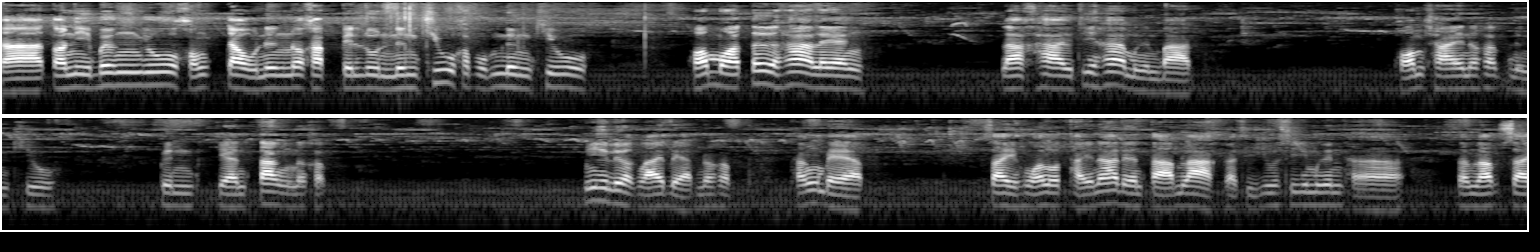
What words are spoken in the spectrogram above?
กาตอนนี้เบิ้งอยู่ของเจ้าหนึ่งเนาะครับ เป็นรุ่นหนึ่งคิวครับผมหนึ่งคิวพร้อมมอเตอร์ห้าแรง ราคาอยู่ที่ห้าหมื่นบาท พร้อมใช้นะครับหนึ่งคิวเป็นแกนตั้งนะครับ มีให้เลือกหลายแบบนะครับ ทั้งแบบใส่หัวรถไถหน้าเดินตามลากกับสิยูสี่หมื่นหาสำหรับใส่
